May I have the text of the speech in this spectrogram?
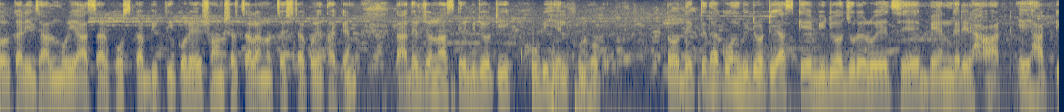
তরকারি, ঝালমুড়ি, আচার, ফুচকা বিক্রি করে সংসার চালানোর চেষ্টা করে থাকেন, তাদের জন্য আজকের ভিডিওটি খুবই হেল্পফুল হবে। তো দেখতে থাকুন, ভিডিওটি আজকে ভিডিও জুড়ে রয়েছে ব্যানগাড়ির হাট। এই হাটটি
